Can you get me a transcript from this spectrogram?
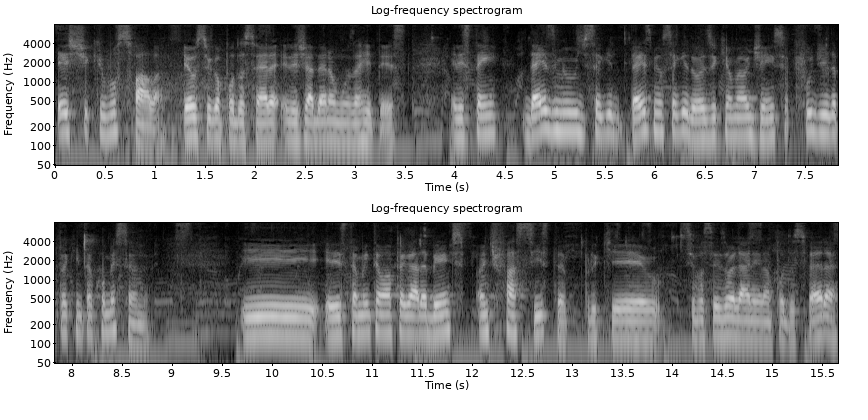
este que vos fala. Eu sigo a Podosfera, eles já deram alguns RTs. Eles têm 10 mil, de segui 10 mil seguidores, e que é uma audiência fodida para quem está começando. E eles também têm uma pegada bem antifascista, porque se vocês olharem na podosfera,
